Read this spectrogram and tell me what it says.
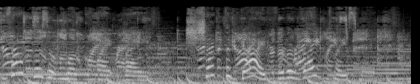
That doesn't look quite right. Check the guide for the right placement.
